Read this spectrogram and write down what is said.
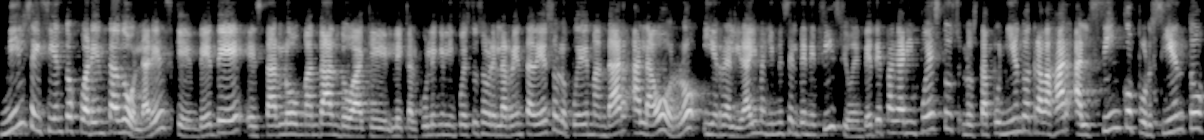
1.640 dólares, que en vez de estarlo mandando a que le calculen el impuesto sobre la renta de eso, lo puede mandar al ahorro y en realidad imagínense el beneficio, en vez de pagar impuestos, lo está poniendo a trabajar al 5%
